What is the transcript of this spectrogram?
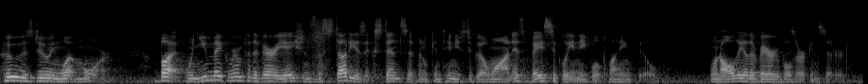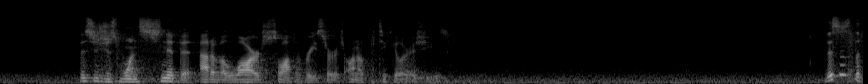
Who's doing what more? But when you make room for the variations, the study is extensive and continues to go on. It's basically an equal playing field when all the other variables are considered. This is just one snippet out of a large swath of research on a particular issues. This is the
